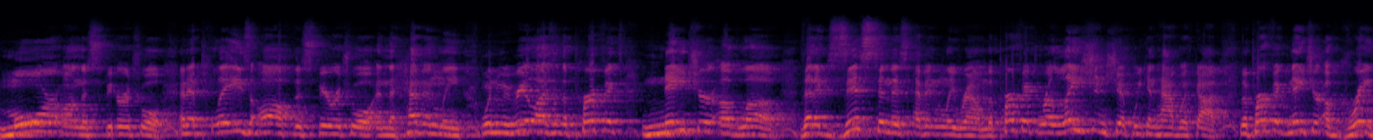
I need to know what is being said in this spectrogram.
more on the spiritual. And it plays off the spiritual and the heavenly when we realize that the perfect nature of love that exists in this heavenly realm, the perfect relationship we can have with God, the perfect nature of grace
